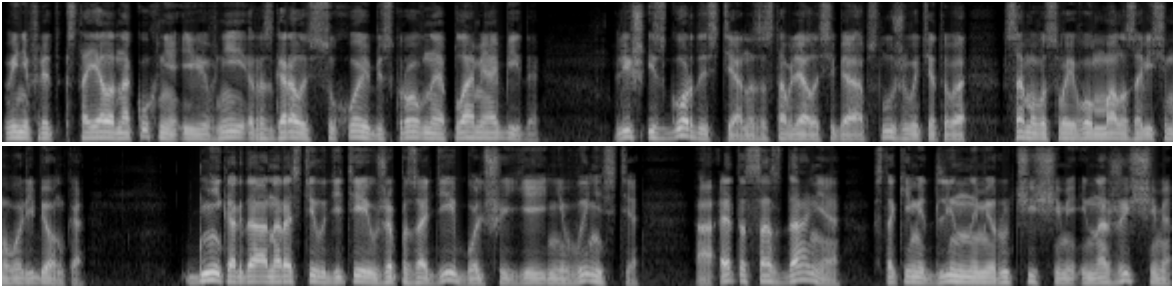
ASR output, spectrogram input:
Винифред стояла на кухне, и в ней разгоралось сухое, бескровное пламя обиды. Лишь из гордости она заставляла себя обслуживать этого самого своего малозависимого ребенка. Дни, когда она растила детей, уже позади, больше ей не вынести, а это создание с такими длинными ручищами и ножищами,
